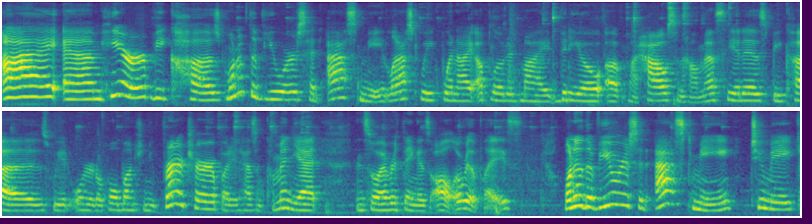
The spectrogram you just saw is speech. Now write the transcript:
I am here because one of the viewers had asked me last week when I uploaded my video of my house and how messy it is because we had ordered a whole bunch of new furniture but it hasn't come in yet and so everything is all over the place. One of the viewers had asked me to make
